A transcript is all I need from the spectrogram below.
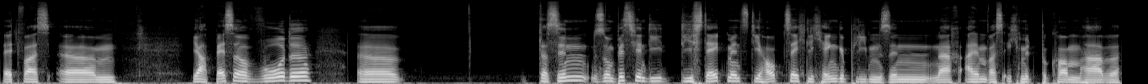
etwas ähm, ja, besser wurde. Äh, das sind so ein bisschen die, die Statements, die hauptsächlich hängen geblieben sind, nach allem, was ich mitbekommen habe.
